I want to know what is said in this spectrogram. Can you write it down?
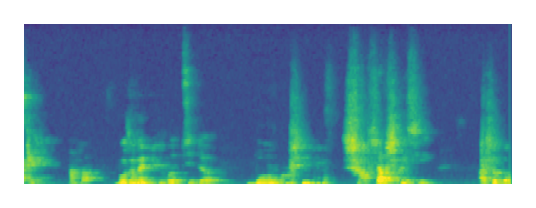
আগে। আহা বোঝো না বুঝছি তো। বউ খুশি? সব খুশি। আসো তো।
